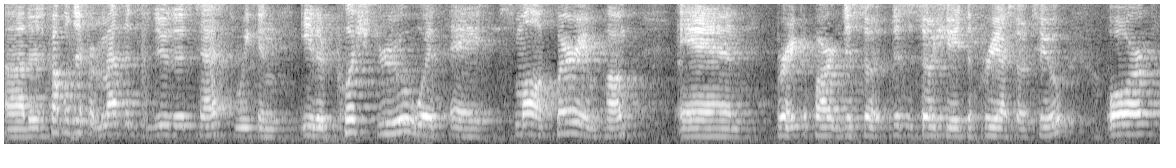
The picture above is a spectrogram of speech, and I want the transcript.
Uh, there's a couple different methods to do this test. We can either push through with a small aquarium pump and break apart disso disassociate the free SO2, or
